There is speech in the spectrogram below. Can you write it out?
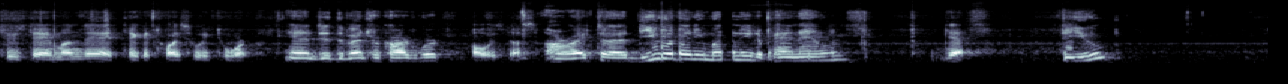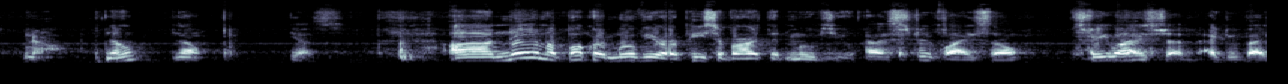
Tuesday and Monday, I take it twice a week to work. and did the Ventra card work? Always does. All right. Uh, do you give any money to panhandlers? Yes. Do you? No. No. No. Yes. Uh, name a book or movie or a piece of art that moves you. Uh, streetwise, though. Streetwise? I do buy- I do buy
